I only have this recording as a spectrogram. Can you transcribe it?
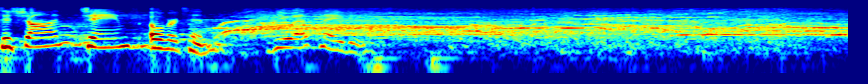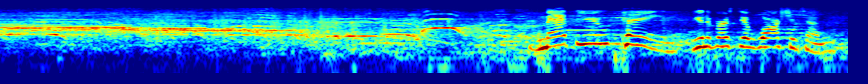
Deshaun James Overton, U.S. Navy. Matthew Payne, University of Washington.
